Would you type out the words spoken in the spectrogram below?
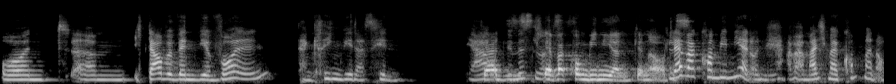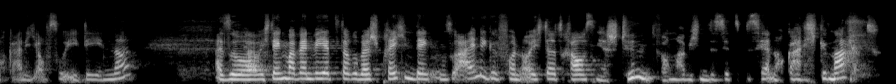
Und ähm, ich glaube, wenn wir wollen, dann kriegen wir das hin. Ja, ja wir müssen clever kombinieren, genau. Clever kombinieren. Und, aber manchmal kommt man auch gar nicht auf so Ideen, ne? Also ja. ich denke mal, wenn wir jetzt darüber sprechen, denken so einige von euch da draußen, ja stimmt, warum habe ich denn das jetzt bisher noch gar nicht gemacht?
